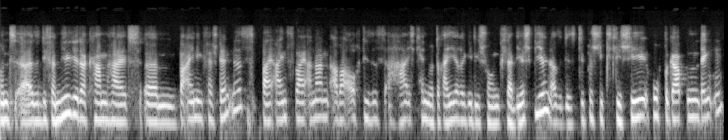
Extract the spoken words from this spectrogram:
Und äh, also die Familie, da kam halt ähm, bei einigen Verständnis, bei ein, zwei anderen aber auch dieses, aha, ich kenne nur Dreijährige, die schon Klavier spielen, also dieses typische Klischee hochbegabten Denken.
